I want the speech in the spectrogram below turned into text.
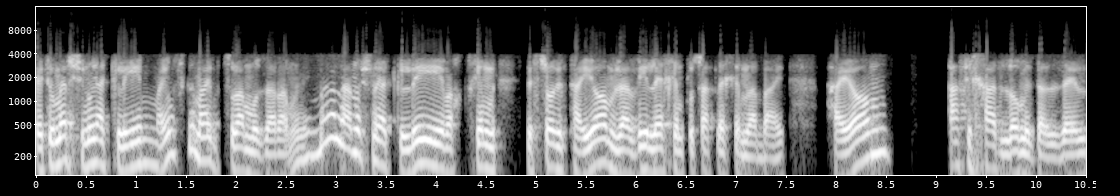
הייתי אומר שינוי אקלים, היו מסתכלים עליי בצורה מוזרה, אומרים, מה לנו שינוי אקלים, אנחנו צריכים לשרוד את היום, להביא לחם, פרוסת לחם לבית. היום אף אחד לא מזלזל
